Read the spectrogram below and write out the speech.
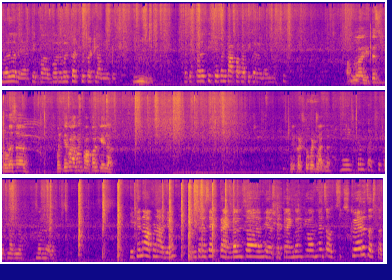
बरं झालं यार ते बरोबर कट टू कट लागले ते. आता परत तिथे पण कापा कापी करायला लागली. आपलं इथेच थोडस पण ते पण आपण प्रॉपर केलं. हे कट टू कट लागलं. हे एकदम कटकट लागलं. बरं झालं. इथे ना आपण आर्या नंतर असं एक ट्रँगलचं हे असतं. ट्रँगल किंवा नाही स्क्वेअरच असतात.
